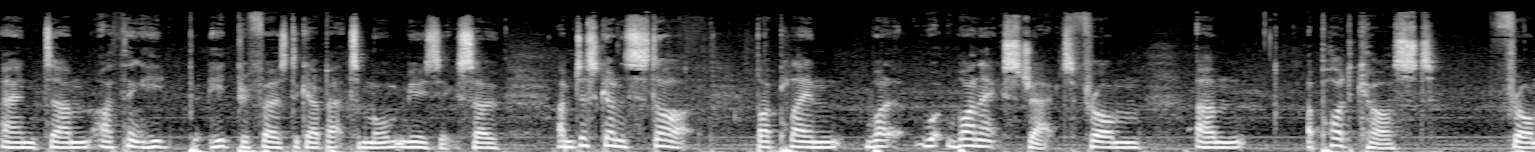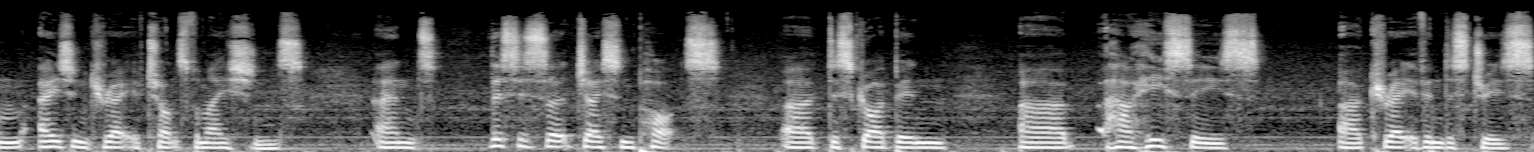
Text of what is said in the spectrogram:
and um, I think he he prefers to go back to more music. So I'm just going to start by playing one, one extract from um, a podcast from Asian Creative Transformations, and this is uh, Jason Potts uh, describing uh, how he sees uh, creative industries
